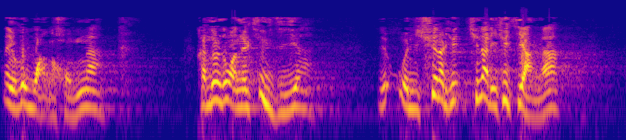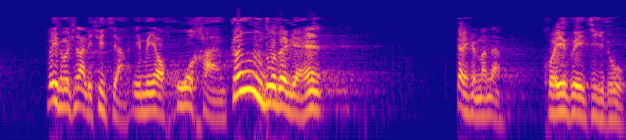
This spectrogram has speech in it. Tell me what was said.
那有个网红啊，很多人都往那聚集啊。我你去那去去那里去讲啊？为什么去那里去讲？因为要呼喊更多的人干什么呢？回归基督。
